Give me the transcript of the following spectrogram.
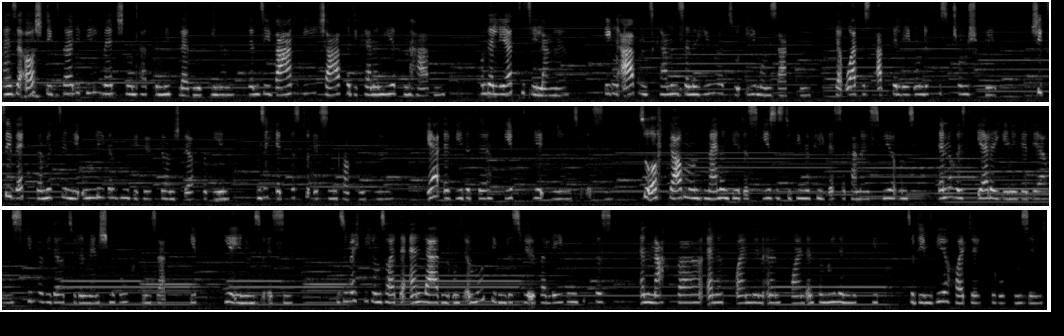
Als er ausstieg, sah er die vielen Menschen und hatte Mitleid mit ihnen, denn sie waren wie Schafe, die keinen Hirten haben. Und er lehrte sie lange. Gegen Abend kamen seine Jünger zu ihm und sagten, der Ort ist abgelegen und es ist schon spät. Schick sie weg, damit sie in die umliegenden Gehöfe und Dörfer gehen und sich etwas zu essen kaufen können. Er erwiderte, gebt ihr ihnen zu essen. So oft glauben und meinen wir, dass Jesus die Dinge viel besser kann als wir und dennoch ist er derjenige, der uns immer wieder zu den Menschen ruft und sagt, gebt ihr ihnen zu essen. Und so möchte ich uns heute einladen und ermutigen, dass wir überlegen, gibt es einen Nachbar, eine Freundin, einen Freund, ein Familienmitglied, zu dem wir heute gerufen sind.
